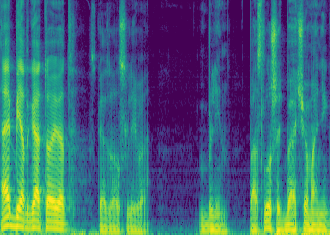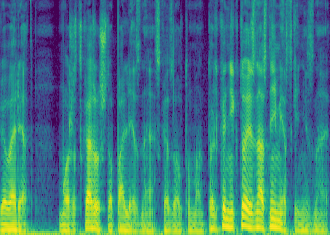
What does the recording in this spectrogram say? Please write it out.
«Обед готовят», — сказал Слива. «Блин, послушать бы, о чем они говорят. Может, скажут, что полезное», — сказал Туман. «Только никто из нас немецкий не знает».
